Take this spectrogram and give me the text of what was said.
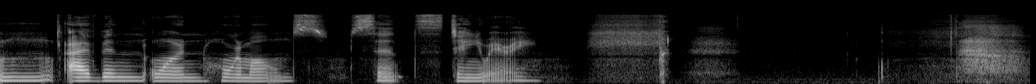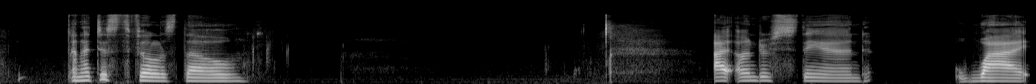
Um, I've been on hormones since January. And I just feel as though I understand why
